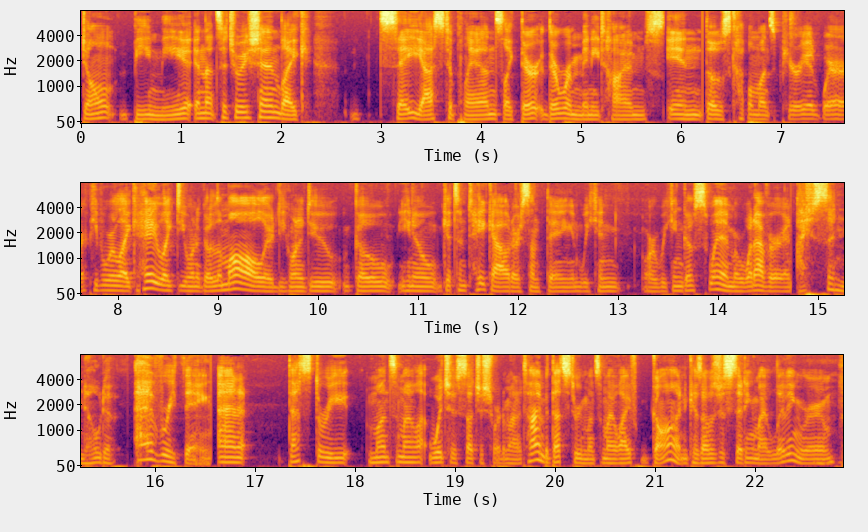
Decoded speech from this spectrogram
don't be me in that situation. Like say yes to plans. Like there there were many times in those couple months period where people were like, "Hey, like do you want to go to the mall or do you want to do go, you know, get some takeout or something and we can or we can go swim or whatever." And I just said no to everything. And that's three months of my life, which is such a short amount of time, but that's three months of my life gone because I was just sitting in my living room mm-hmm.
